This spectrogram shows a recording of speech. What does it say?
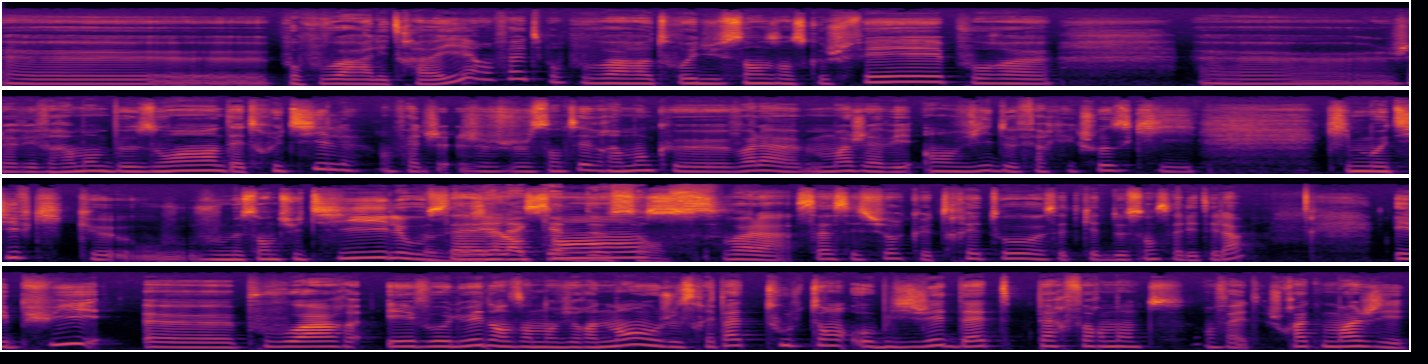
Euh, pour pouvoir aller travailler en fait, pour pouvoir trouver du sens dans ce que je fais, pour euh, euh, j'avais vraiment besoin d'être utile. En fait, je, sentais vraiment que voilà, moi j'avais envie de faire quelque chose qui qui me motive, qui, que, où je me sente utile, où ça ait la un quête de sens. Voilà, ça c'est sûr que très tôt cette quête de sens, elle était là. Et puis pouvoir évoluer dans un environnement où je serais pas tout le temps obligée d'être performante. En fait, je crois que moi j'ai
